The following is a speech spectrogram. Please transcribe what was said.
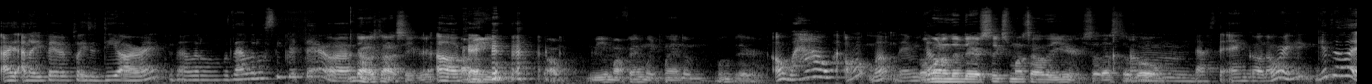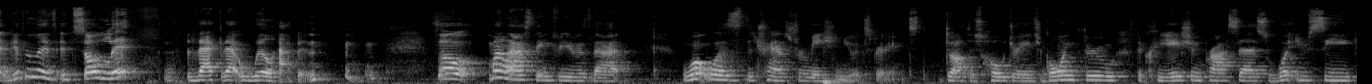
I, I know your favorite place is DR, right? Is that a little was that a little secret there or? No, it's not a secret. Oh, okay. I mean, I, me and my family plan to move there. Oh wow! Oh well, there we I go. want to live there six months out of the year, so that's the goal. Um, that's the end goal. Don't worry, get the lit. Get the lit. It's so lit that that will happen. so my last thing for you is that what was the transformation you experienced throughout this whole journey? Going through the creation process, what you see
